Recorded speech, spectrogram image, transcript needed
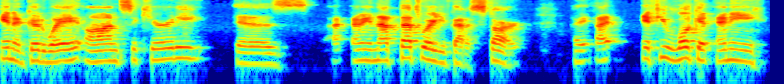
in a good way on security is, I mean, that that's where you've got to start. I, I, if you look at any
